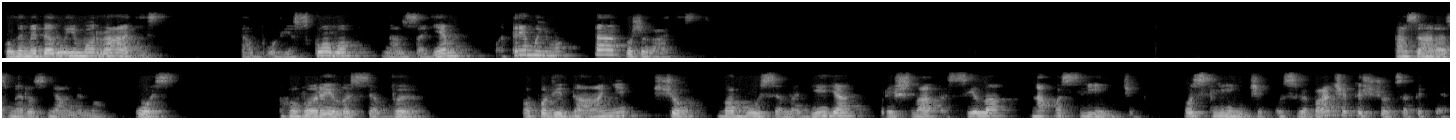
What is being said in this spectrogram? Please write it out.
коли ми даруємо радість та обов'язково навзаєм отримуємо також радість. А зараз ми розглянемо ось говорилося в оповіданні, що бабуся Надія прийшла та сіла на ослінчик. Ослінчик, ось ви бачите, що це таке?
